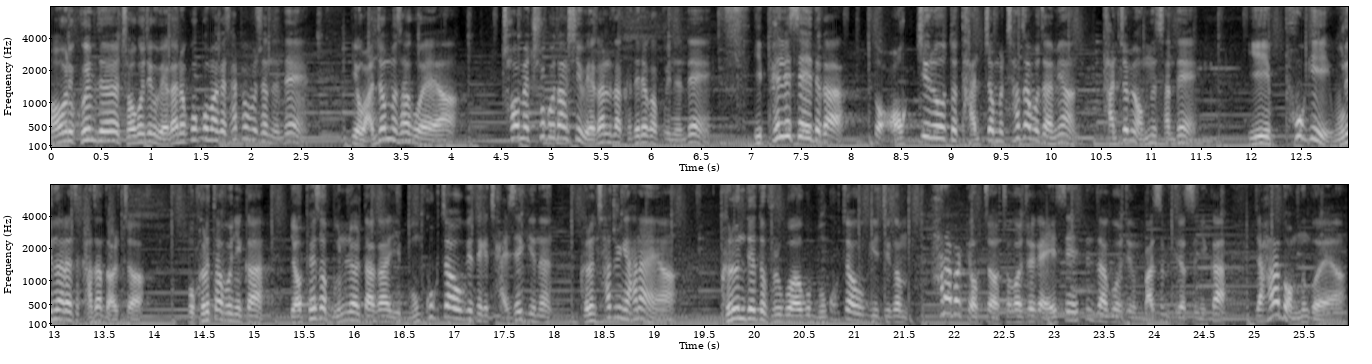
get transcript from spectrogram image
어, 우리 고객님들 저거 지금 외관을 꼼꼼하게 살펴보셨는데 이게 완전 무사고예요. 처음에 출고 당시 외관을 다 그대로 갖고 있는데 이 펠리세이드가 또 억지로 또 단점을 찾아보자면 단점이 없는 차인데 이 폭이 우리나라에서 가장 넓죠. 뭐 그렇다 보니까 옆에서 문을 열다가 이 문콕 자국이 되게 잘 새기는 그런 차 중에 하나예요. 그런데도 불구하고 문콕 자국이 지금 하나밖에 없죠. 저거 저희가 에세이 했다고 지금 말씀드렸으니까 이제 하나도 없는 거예요.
